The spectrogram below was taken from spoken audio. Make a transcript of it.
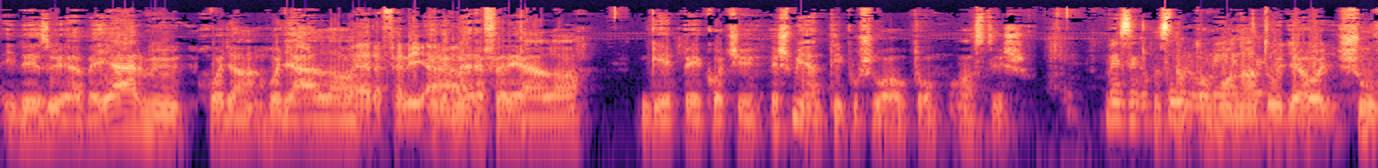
idézőjelbe jármű, hogyan, hogy áll a... Merre felé áll. Igen, merre felé áll a GP kocsi, és milyen típusú autó, azt is. Ezek a Azt nem tudom, honnan tudja, hogy SUV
